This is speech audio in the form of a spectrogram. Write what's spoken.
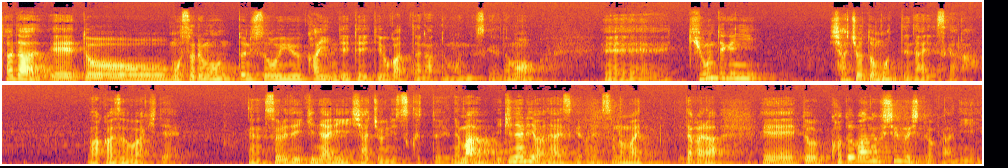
ただ、えーと、もうそれも本当にそういう会に出ていてよかったなと思うんですけれども、えー、基本的に社長と思ってないですから若造が来て、うん、それでいきなり社長に就くというね。まあいきなりではないですけどねその前だから、えーと、言葉の節々とかに、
